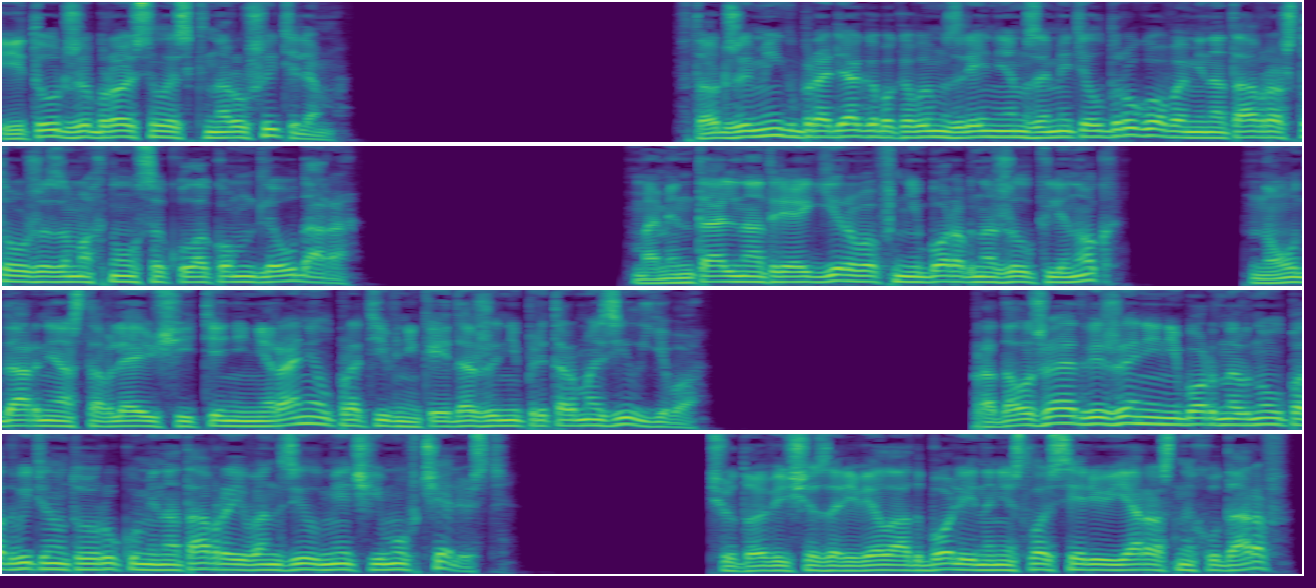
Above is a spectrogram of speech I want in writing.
и тут же бросилось к нарушителям. В тот же миг бродяга боковым зрением заметил другого минотавра, что уже замахнулся кулаком для удара. Моментально отреагировав, Небор обнажил клинок, но удар, не оставляющий тени, не ранил противника и даже не притормозил его. Продолжая движение, Небор нырнул под вытянутую руку Минотавра и вонзил меч ему в челюсть. Чудовище заревело от боли и нанесло серию яростных ударов,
